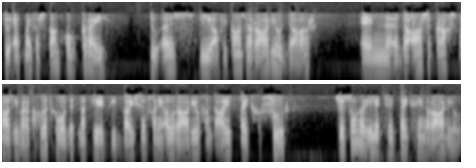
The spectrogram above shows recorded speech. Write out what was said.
toe ek my verstand kom kry, toe is die Afrikaanse radio daar en uh, daar se kragstasie waar ek groot geword het natuurlik die buise van die ou radio van daardie tyd gevoer. So sonder elektrisiteit geen radio.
